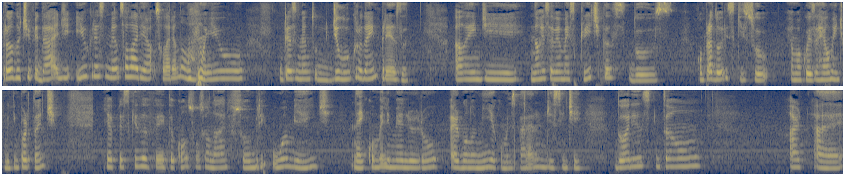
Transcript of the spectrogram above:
produtividade e o crescimento salarial, salarial não, e o, o crescimento de lucro da empresa, além de não receber mais críticas dos compradores, que isso é uma coisa realmente muito importante. E a pesquisa feita com os funcionários sobre o ambiente, né, e como ele melhorou a ergonomia, como eles pararam de sentir dores, então a, a,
